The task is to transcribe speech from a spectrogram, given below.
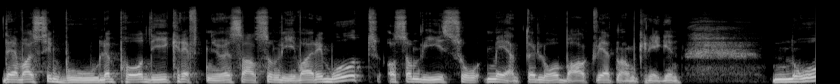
Det var symbolet på de kreftene i USA som vi var imot, og som vi så, mente lå bak Vietnamkrigen. Nå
